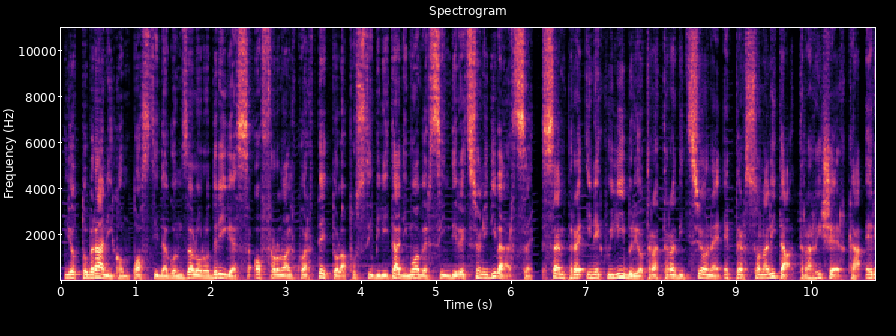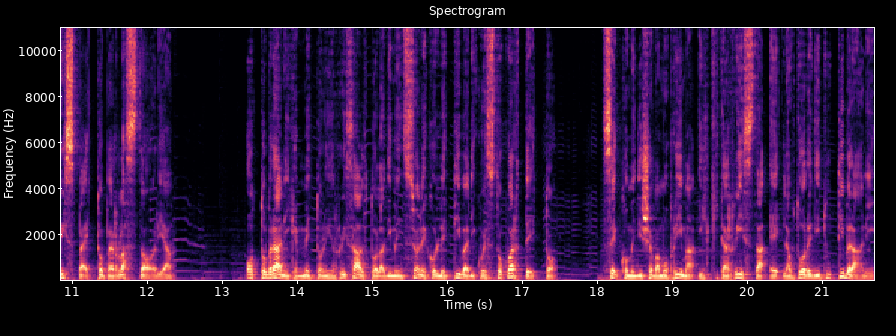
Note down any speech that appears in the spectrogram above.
Gli otto brani composti da Gonzalo Rodriguez offrono al quartetto la possibilità di muoversi in direzioni diverse, sempre in equilibrio tra tradizione e personalità, tra ricerca e rispetto per la storia. Otto brani che mettono in risalto la dimensione collettiva di questo quartetto se, come dicevamo prima, il chitarrista è l'autore di tutti i brani,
